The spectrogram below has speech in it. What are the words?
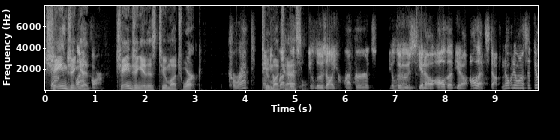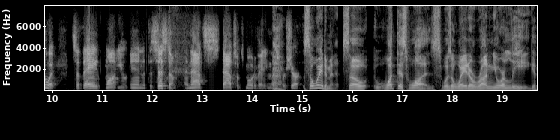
changing platform. it, changing it is too much work. Correct. Too much records, hassle. You lose all your records. You lose, right. you know, all the, you know, all that stuff. Nobody wants to do it. So they want you in the system, and that's that's what's motivating this for sure. So wait a minute. So what this was was a way to run your league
